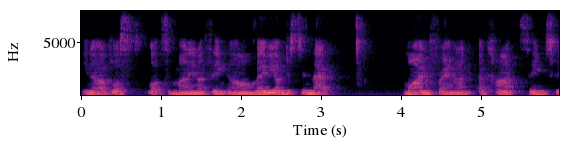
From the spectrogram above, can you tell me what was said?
you know, I've lost lots of money, and I think, oh, maybe I'm just in that mind frame, and I, I can't seem to,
